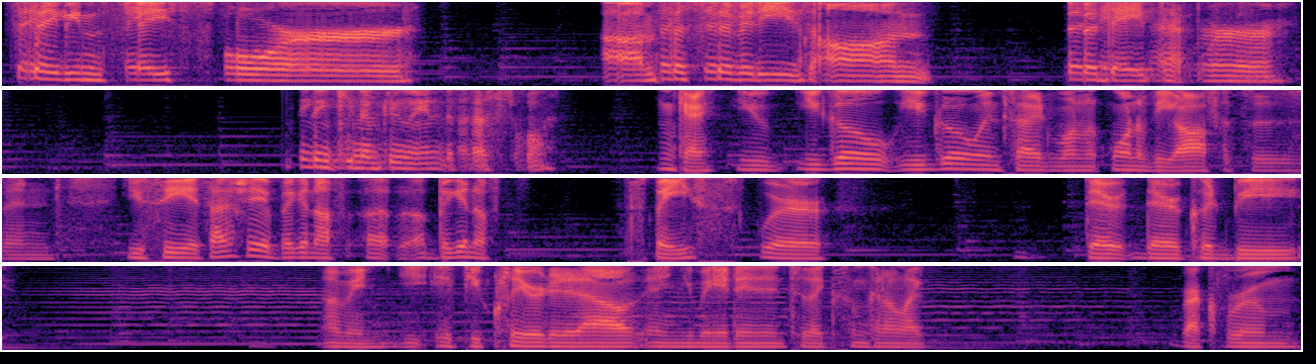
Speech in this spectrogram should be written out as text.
saving space for um, festivities on the date that we're thinking of doing the festival. Okay, you you go you go inside one one of the offices and you see it's actually a big enough a, a big enough space where there there could be. I mean, if you cleared it out and you made it into like some kind of like rec room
